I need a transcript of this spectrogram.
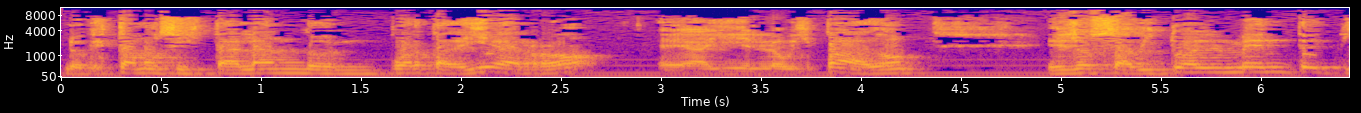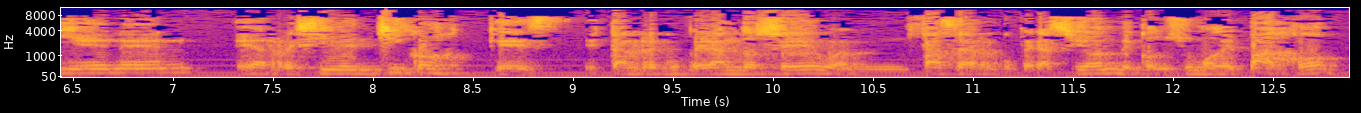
lo que estamos instalando en Puerta de Hierro, eh, ahí en el Obispado, ellos habitualmente tienen, eh, reciben chicos que están recuperándose o en fase de recuperación de consumo de Paco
